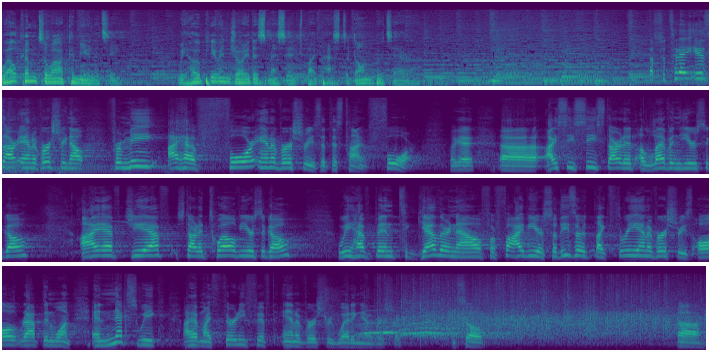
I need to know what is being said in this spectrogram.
Welcome to our community. We hope you enjoy this message by Pastor Don Butera. So today is our anniversary. Now, for me, I have four anniversaries at this time. Four. Okay? Uh, ICC started 11 years ago. IFGF started 12 years ago. We have been together now for five years. So these are like three anniversaries all wrapped in one. And next week, I have my 35th anniversary, wedding anniversary. And so, uh,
